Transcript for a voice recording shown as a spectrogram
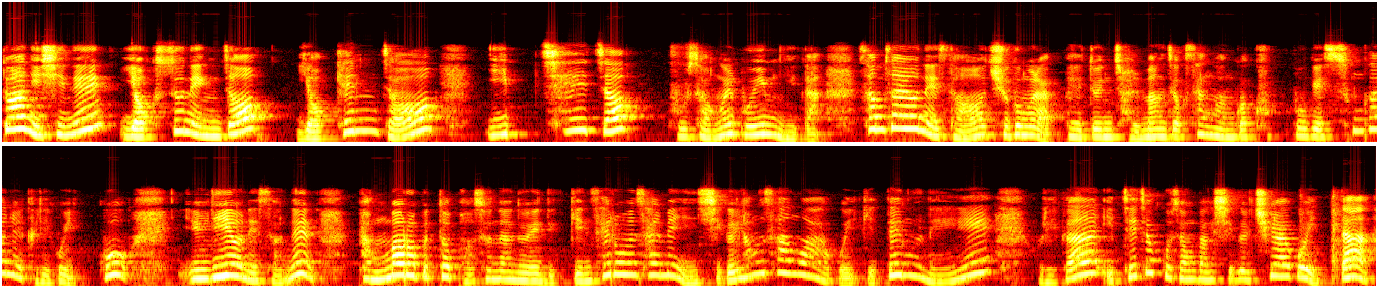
또한 이 시는 역순행적, 역행적, 입체적, 구성을 보입니다. 3, 4연에서 죽음을 앞에 둔 절망적 상황과 국복의 순간을 그리고 있고 1, 2연에서는 병마로부터 벗어난 후에 느낀 새로운 삶의 인식을 형상화하고 있기 때문에 우리가 입체적 구성 방식을 취하고 있다.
